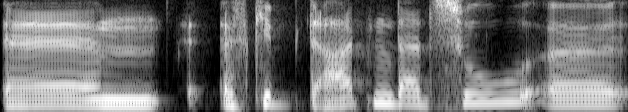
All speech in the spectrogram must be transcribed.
Ähm, es gibt Daten dazu. Äh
